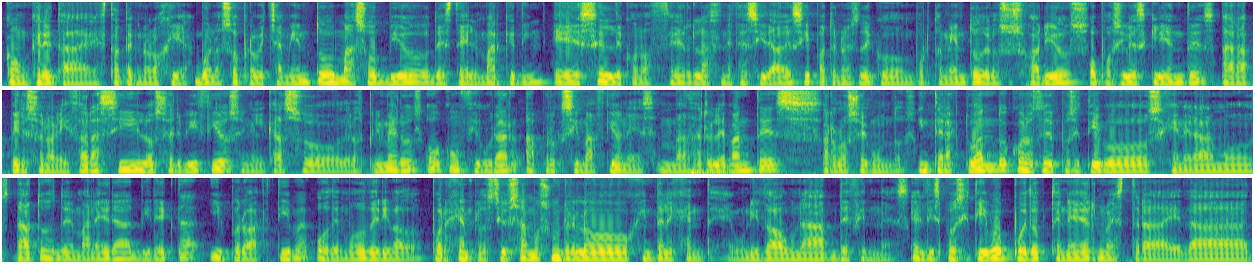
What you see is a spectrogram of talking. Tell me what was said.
concreta esta tecnología? Bueno, su aprovechamiento más obvio desde el marketing es el de conocer las necesidades y patrones de comportamiento de los usuarios o posibles clientes para personalizar así los servicios en el caso de los primeros o configurar aproximaciones más relevantes para los segundos. Interactuando con los dispositivos generamos datos de manera directa y proactiva o de modo derivado. Por ejemplo, si usamos un reloj inteligente unido a una app de fitness, el dispositivo puede obtener nuestra edad,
